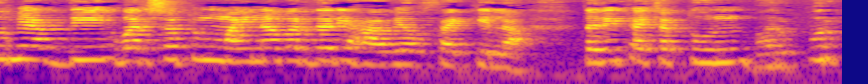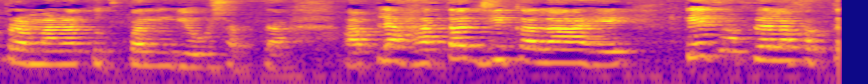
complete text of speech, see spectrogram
तुम्ही अगदी वर्षातून महिनाभर जरी हा व्यवसाय केला तरी त्याच्यातून भरपूर प्रमाणात उत्पन्न घेऊ शकता. आपल्या हातात जी कला आहे तेच आपल्याला फक्त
